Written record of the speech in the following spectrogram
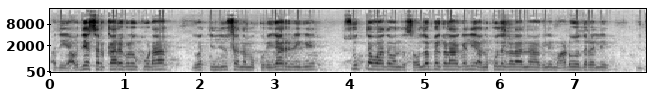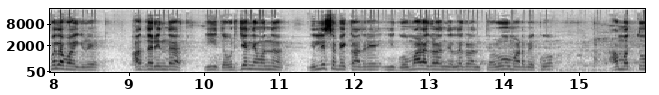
ಅದು ಯಾವುದೇ ಸರ್ಕಾರಗಳು ಕೂಡ ಇವತ್ತಿನ ದಿವಸ ನಮ್ಮ ಕುರಿಗಾರರಿಗೆ ಸೂಕ್ತವಾದ ಒಂದು ಸೌಲಭ್ಯಗಳಾಗಲಿ, ಅನುಕೂಲಗಳನ್ನಾಗಲಿ ಮಾಡುವುದರಲ್ಲಿ ವಿಫಲವಾಗಿವೆ. ಆದ್ದರಿಂದ ಈ ದೌರ್ಜನ್ಯವನ್ನು ನಿಲ್ಲಿಸಬೇಕಾದರೆ ಈ ಗೋಮಾಳಗಳನ್ನೆಲ್ಲಗಳನ್ನು ತೆರವು ಮಾಡಬೇಕು. ಆ ಮತ್ತು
